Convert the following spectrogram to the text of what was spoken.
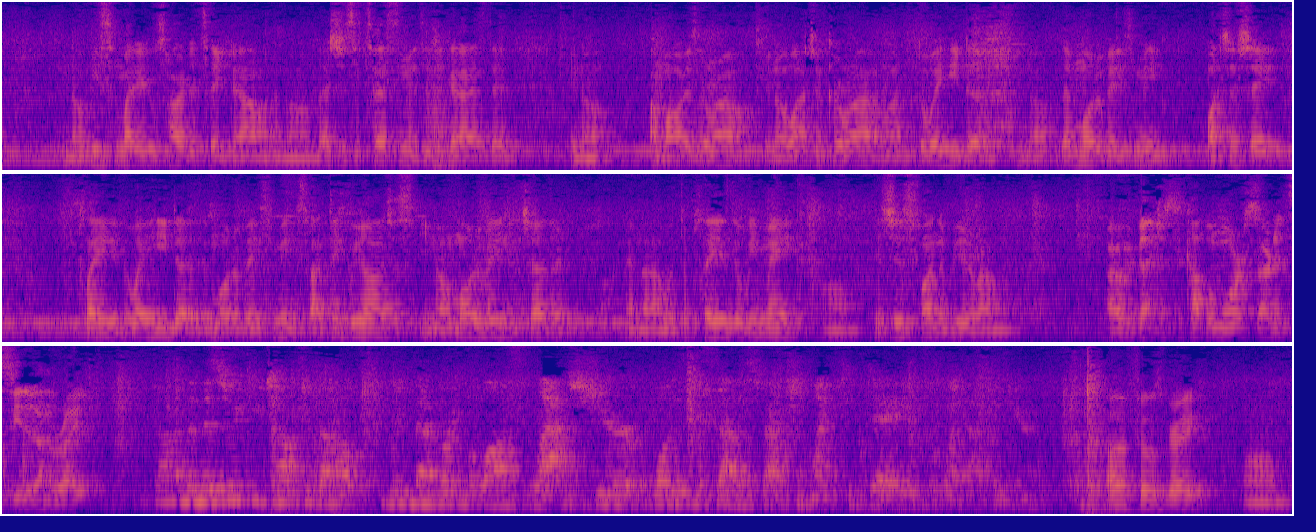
You know, be somebody who's hard to take down, and um, that's just a testament to the guys that, you know, I'm always around. You know, watching Karan run the way he does. You know, that motivates me. Watching Shea play the way he does, it motivates me. So I think we all just, you know, motivating each other. And uh, with the plays that we make, um, it's just fun to be around. All right, we've got just a couple more started seated on the right. Donovan, this week you talked about remembering the loss last year. What is the satisfaction like today for what happened here? Uh, it feels great. Um,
